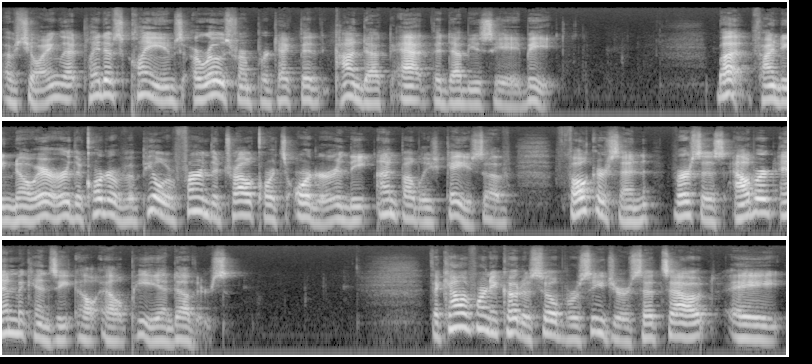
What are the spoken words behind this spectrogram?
of showing that plaintiffs' claims arose from protected conduct at the WCAB. But finding no error, the Court of Appeal affirmed the trial court's order in the unpublished case of Fulkerson versus Albert and Mackenzie LLP and others. The California Code of Civil Procedure sets out a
